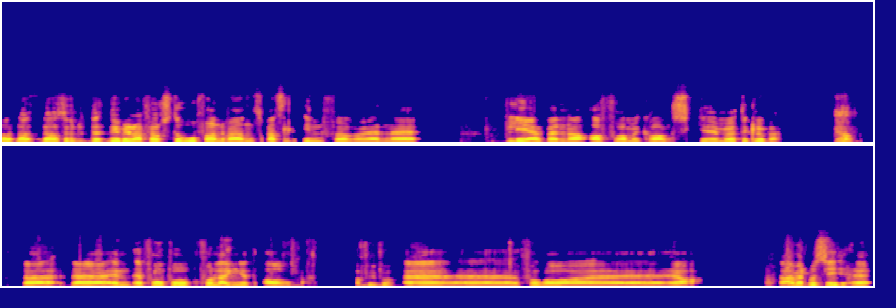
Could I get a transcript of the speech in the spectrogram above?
da, da, da, altså, du blir den første ordføreren i verden som rett og slett innfører en eh, levende afroamerikansk eh, møteklubbe. Ja. Det, det er en, en form for forlenget arm Ja, Fy faen. eh, eh, for å eh, Ja. Nei, men jeg må si, eh,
